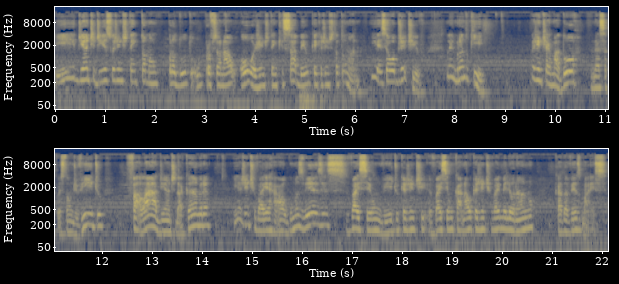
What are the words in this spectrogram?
e diante disso a gente tem que tomar um produto, um profissional, ou a gente tem que saber o que, é que a gente está tomando. E esse é o objetivo. Lembrando que a gente é amador nessa questão de vídeo, falar diante da câmera, e a gente vai errar algumas vezes, vai ser um vídeo que a gente vai ser um canal que a gente vai melhorando cada vez mais.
